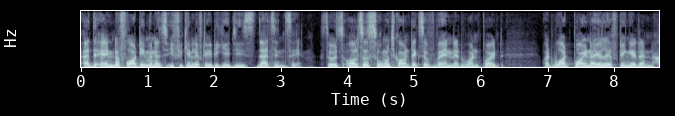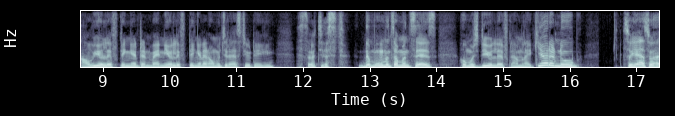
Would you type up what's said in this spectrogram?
At the end of 40 minutes, if you can lift 80 kgs, that's insane. So it's also so much context of when, at one point, at what point are you lifting it and how you're lifting it and when you're lifting it and how much rest you're taking. So just the moment someone says, How much do you lift? I'm like, You're a noob. So yeah, so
